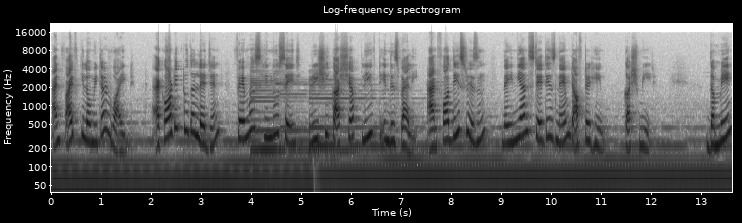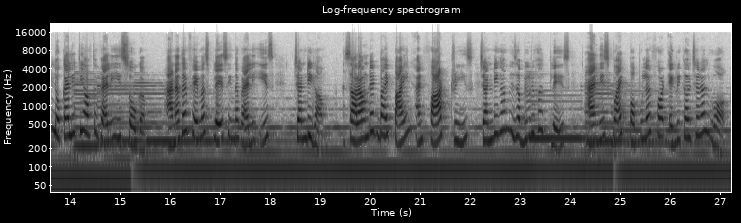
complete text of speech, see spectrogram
and 5 km wide. According to the legend, famous Hindu sage Rishi Kashyap lived in this valley and for this reason the Indian state is named after him, Kashmir. The main locality of the valley is Sogam. Another famous place in the valley is Chandigam. Surrounded by pine and fir trees, Chandigam is a beautiful place and is quite popular for agricultural work.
